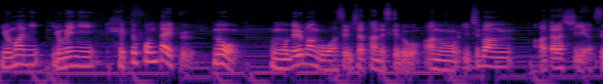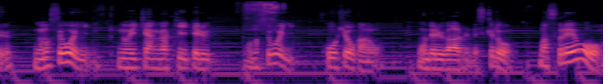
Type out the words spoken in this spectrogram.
嫁に、嫁にヘッドフォンタイプのモデル番号忘れちゃったんですけど、あの、一番新しいやつ、ものすごいノイキャンが効いてる、ものすごい高評価のモデルがあるんですけど、まあ、それを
